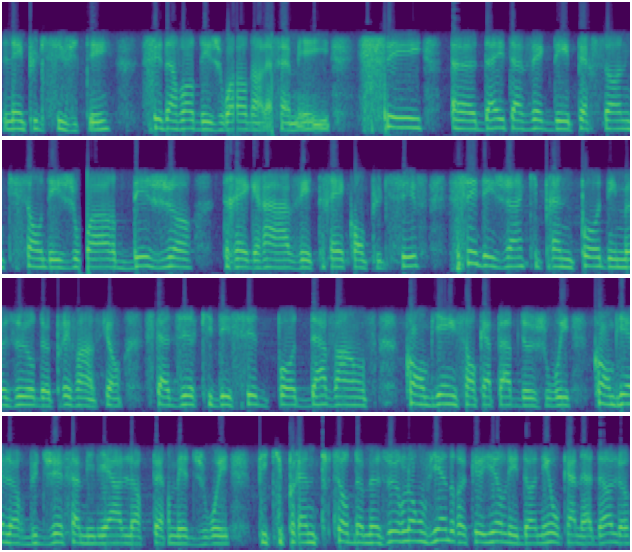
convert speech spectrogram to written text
l'impulsivité, c'est d'avoir des joueurs dans la famille, c'est euh, d'être avec des personnes qui sont des joueurs déjà très graves et très compulsifs. C'est des gens qui prennent pas des mesures de prévention, c'est-à-dire qui décident pas d'avance combien ils sont capables de jouer, combien leur budget familial leur permet de jouer, puis qui prennent toutes sortes de mesures. Là, on vient de recueillir les données au Canada. Là,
